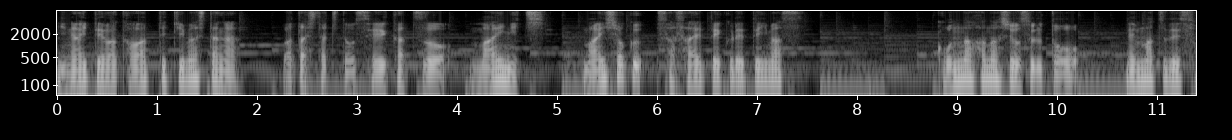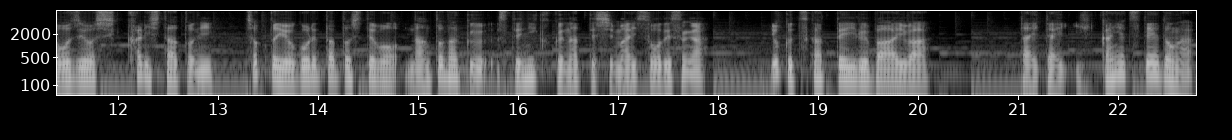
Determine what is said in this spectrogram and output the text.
担い手は変わってきましたが、私たちの生活を毎日、毎食支えてくれています。こんな話をすると、年末で掃除をしっかりした後に、ちょっと汚れたとしてもなんとなく捨てにくくなってしまいそうですが、よく使っている場合は、だいたい1ヶ月程度が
